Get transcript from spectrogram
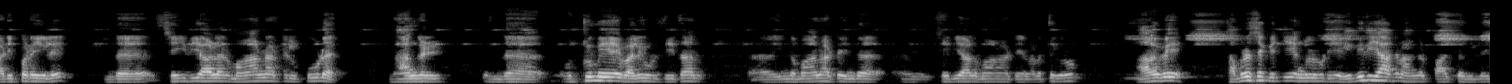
அடிப்படையிலே இந்த செய்தியாளர் மாநாட்டில் கூட நாங்கள் இந்த ஒற்றுமையை வலியுறுத்தி தான் இந்த மாநாட்டை இந்த செய்தியாளர் மாநாட்டை நடத்துகிறோம். ஆகவே தமிழரசு கட்சி எங்களுடைய எதிரியாக நாங்கள் பார்க்கவில்லை.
